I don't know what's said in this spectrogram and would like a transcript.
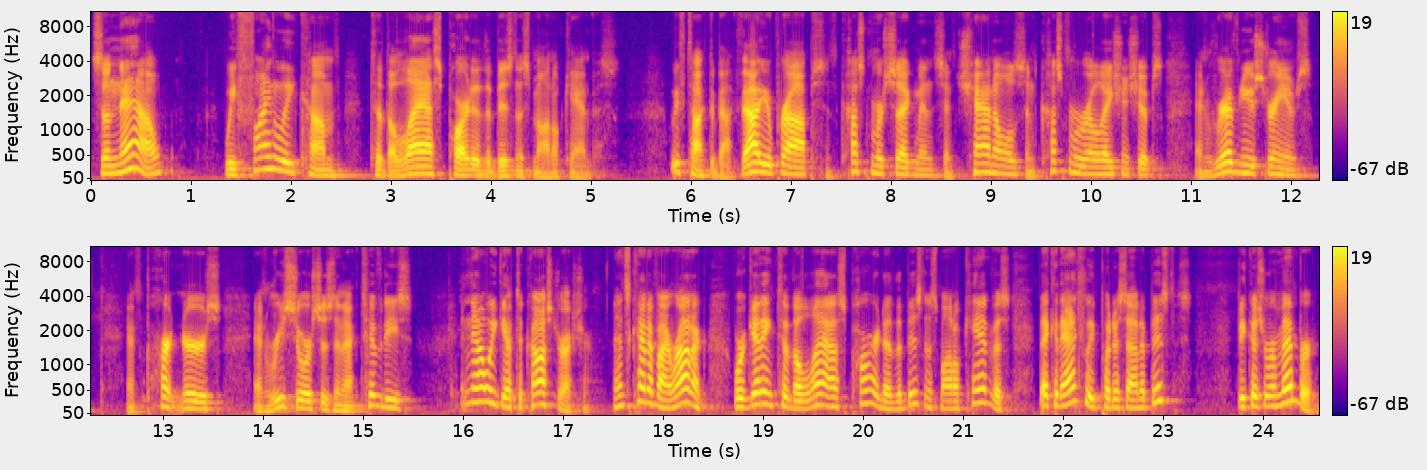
So now we finally come to the last part of the business model canvas. We've talked about value props and customer segments and channels and customer relationships and revenue streams and partners and resources and activities. And now we get to cost structure. And it's kind of ironic. We're getting to the last part of the business model canvas that could actually put us out of business. Because remember,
